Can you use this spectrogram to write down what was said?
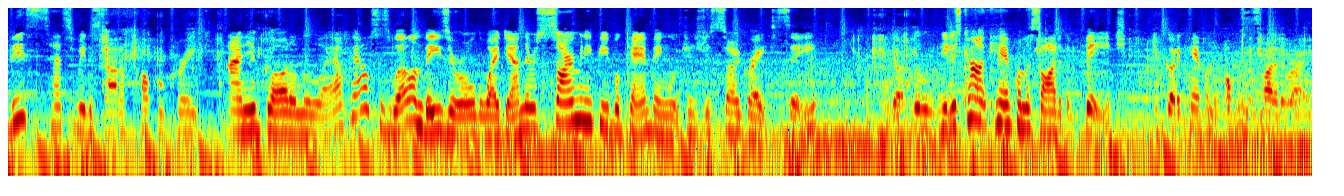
This has to be the start of Cockle Creek, and you've got a little outhouse as well, and these are all the way down. There are so many people camping, which is just so great to see. Little, you just can't camp on the side of the beach, you've got to camp on the opposite side of the road.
